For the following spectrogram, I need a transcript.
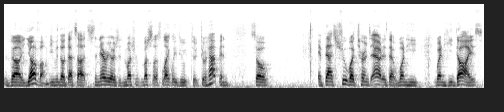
the yavam, even though that's a scenario which is much much less likely to, to, to happen. So, if that's true, what turns out is that when he when he dies,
